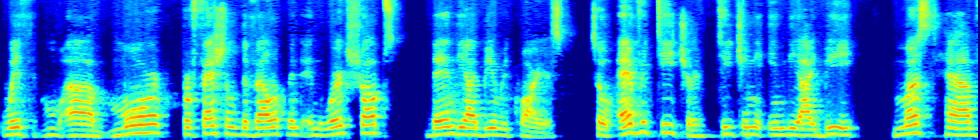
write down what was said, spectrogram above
with uh, more professional development and workshops than the IB requires. So every teacher teaching in the IB must have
